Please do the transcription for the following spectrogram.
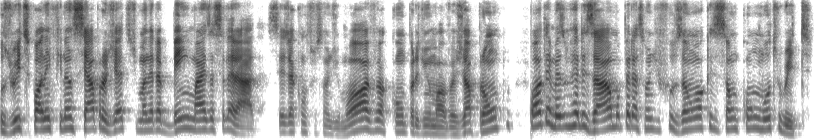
Os REITs podem financiar projetos de maneira bem mais acelerada, seja a construção de imóvel, a compra de um imóvel já pronto, ou até mesmo realizar uma operação de fusão ou aquisição com um outro REIT.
